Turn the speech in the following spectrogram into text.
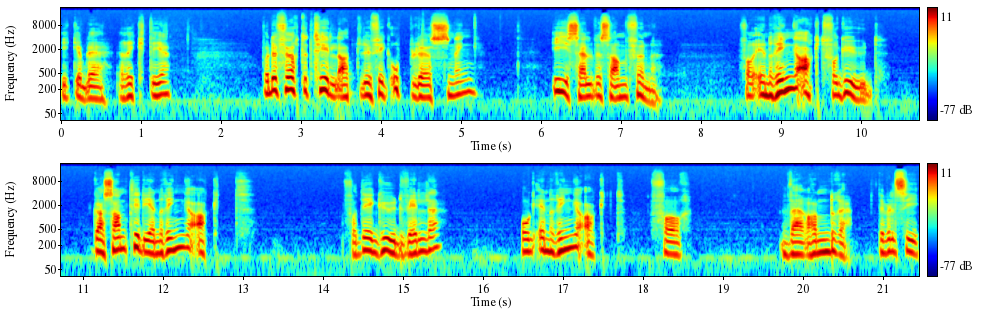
ikke ble riktige, og det førte til at du fikk oppløsning i selve samfunnet, for en ringeakt for Gud ga samtidig en ringeakt for det Gud ville, og en ringeakt for hverandre, det vil si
